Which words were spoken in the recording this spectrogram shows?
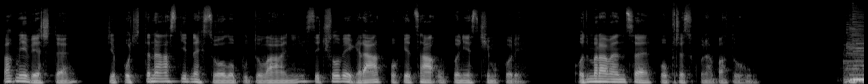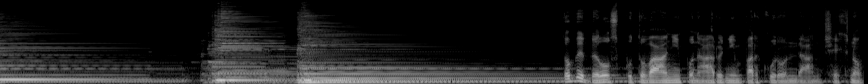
pak mi věřte, že po 14 dnech solo putování si člověk rád pokecá úplně s čímkoliv. Od mravence po přesku na batohu. To by bylo z putování po Národním parku Rondán všechno.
